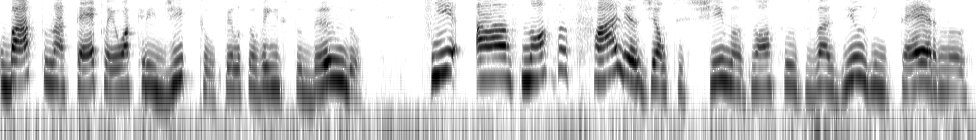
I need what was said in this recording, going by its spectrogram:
bato na tecla, eu acredito, pelo que eu venho estudando, que as nossas falhas de autoestima, os nossos vazios internos,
